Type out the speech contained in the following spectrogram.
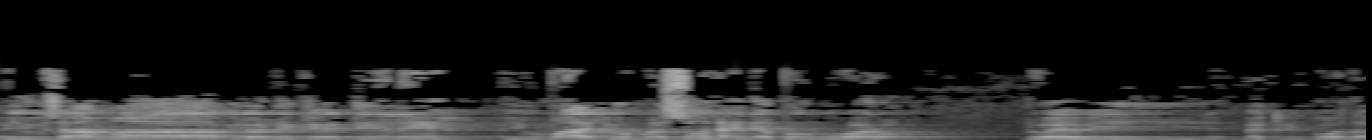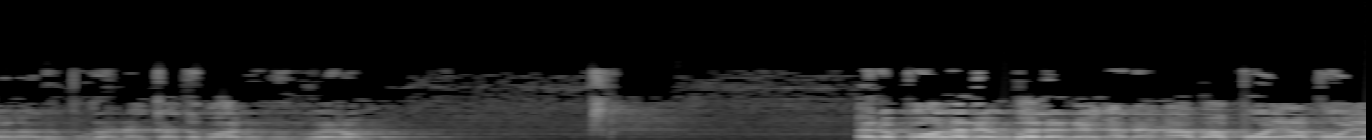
အယူဆမှားပြီးတော့လက်ခဲတင်းလင်းအယူမှားယူမစွန့်နိုင်တဲ့ပုဂ္ဂိုလ်ကတော့လွဲပြီတဲ့မက္ခိဂောဒါလတို့ပုရဏကတ္တဗတို့လွဲတော့အဲ့တော့ပေါ်လာတဲ့ဥပါဒณะခန္ဓာ၅ပါးပေါ်ရပေါ်ရ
